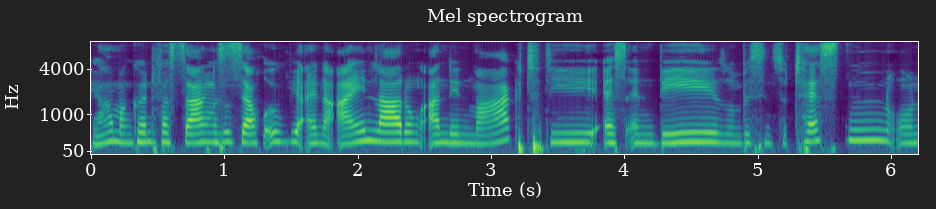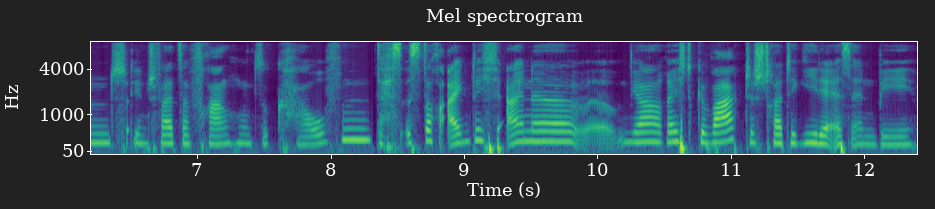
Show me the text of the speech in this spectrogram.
ja, man könnte fast sagen, das ist ja auch irgendwie eine Einladung an den Markt, die SNB so ein bisschen zu testen und den Schweizer Franken zu kaufen. Das ist doch eigentlich eine äh, ja recht gewagte Strategie der SNB.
